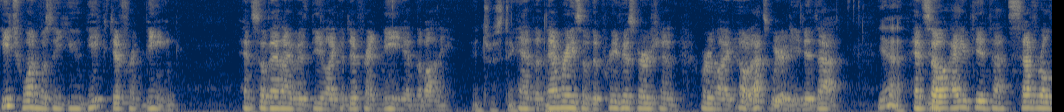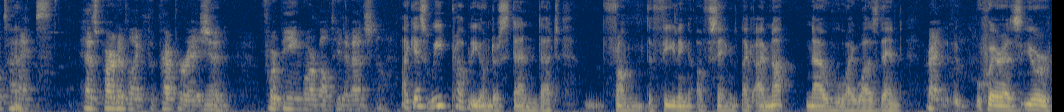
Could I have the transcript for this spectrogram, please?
each one was a unique, different being. And so then I would be like a different me in the body. Interesting. And the memories of the previous version were like, oh, that's weird, he did that. Yeah. And so I did that several times as part of like the preparation for being more multidimensional. I guess we'd probably understand that from the feeling of saying, like, I'm not now who I was then. Right. Whereas you're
